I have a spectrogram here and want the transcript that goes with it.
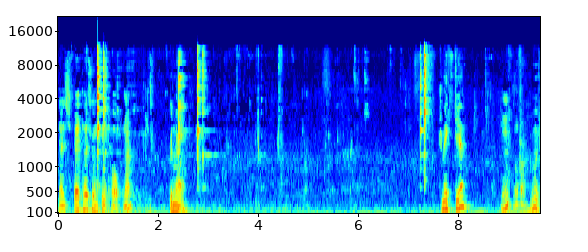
Dann später zum Friedhof, ne? Genau. Schmeckt dir? Lecker. Gut.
